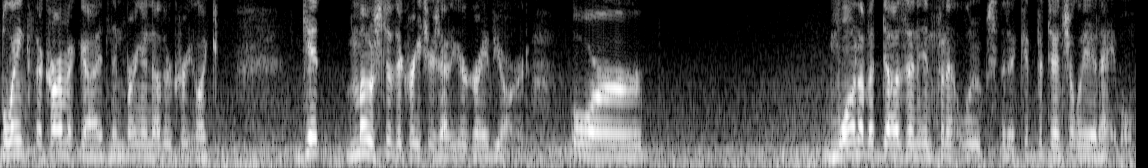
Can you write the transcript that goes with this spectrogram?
blink the Karmic Guide and then bring another creature. Like, get most of the creatures out of your graveyard. Or one of a dozen infinite loops that it could potentially enable.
